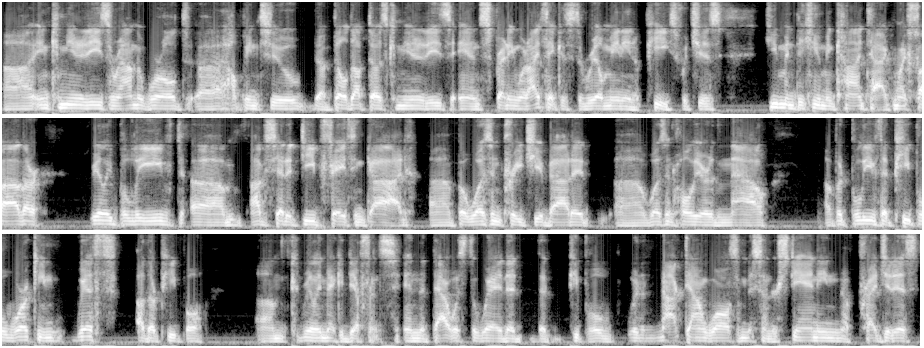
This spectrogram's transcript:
uh, in communities around the world, uh, helping to uh, build up those communities and spreading what I think is the real meaning of peace, which is human to human contact. My father really believed, um, obviously had a deep faith in God, but wasn't preachy about it, wasn't holier than thou, uh, but believe that people working with other people um, could really make a difference, and that that was the way that that people would knock down walls of misunderstanding, of prejudice,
